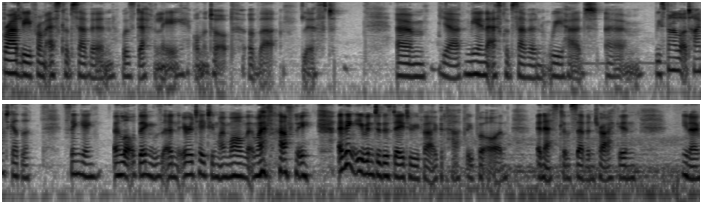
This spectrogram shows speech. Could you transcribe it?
Bradley from S Club 7 was definitely on the top of that list. Um, yeah, me and the S Club 7, we had, um, we spent a lot of time together singing a lot of things and irritating my mom and my family. I think even to this day, to be fair, I could happily put on an S Club 7 track and, you know,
